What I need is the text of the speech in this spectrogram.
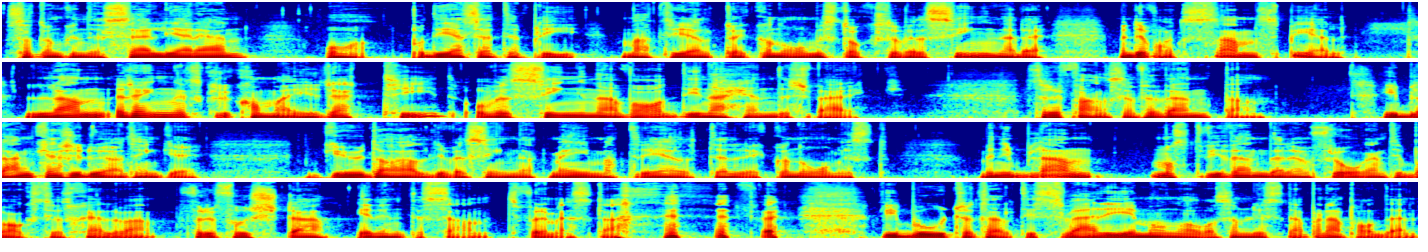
så att de kunde sälja den och på det sättet bli materiellt och ekonomiskt också välsignade. Men det var ett samspel. Land, regnet skulle komma i rätt tid och välsigna vad dina händers verk. Så det fanns en förväntan. Ibland kanske du och jag tänker Gud har aldrig välsignat mig materiellt eller ekonomiskt. Men ibland måste vi vända den frågan tillbaka till oss själva. För det första är det inte sant för det mesta. för vi bor trots allt i Sverige, många av oss som lyssnar på den här podden.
